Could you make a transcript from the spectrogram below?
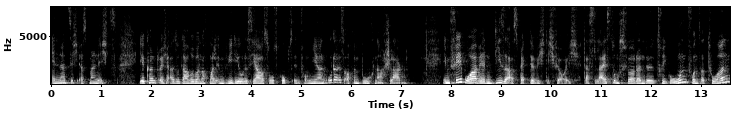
ändert sich erstmal nichts. Ihr könnt euch also darüber nochmal im Video des Jahreshoroskops informieren oder es auch im Buch nachschlagen. Im Februar werden diese Aspekte wichtig für euch. Das leistungsfördernde Trigon von Saturn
